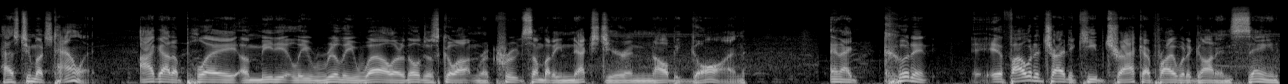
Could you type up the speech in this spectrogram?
has too much talent. I got to play immediately really well, or they'll just go out and recruit somebody next year, and I'll be gone. And I couldn't. If I would have tried to keep track, I probably would have gone insane.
